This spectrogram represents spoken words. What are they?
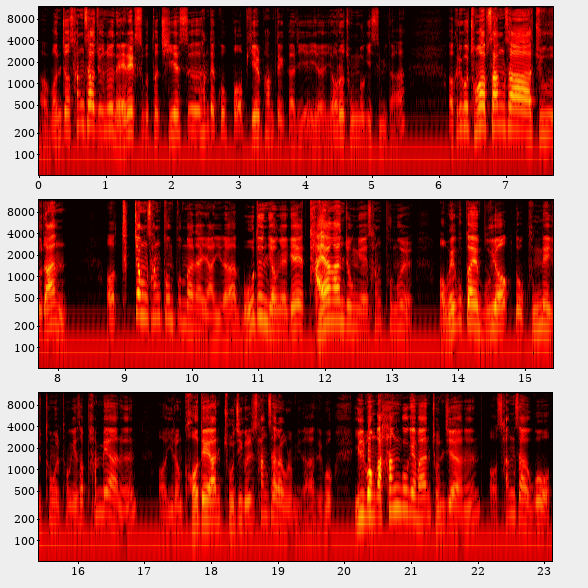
어, 먼저 상사주는 LX부터 GS, 현대코퍼, BL팜대까지 여러 종목이 있습니다. 어, 그리고 종합 상사주란 특정 상품뿐만이 아니라 모든 영역의 다양한 종류의 상품을 외국과의 무역 또 국내 유통을 통해서 판매하는 이런 거대한 조직을 상사라고 합니다. 그리고 일본과 한국에만 존재하는 상사고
